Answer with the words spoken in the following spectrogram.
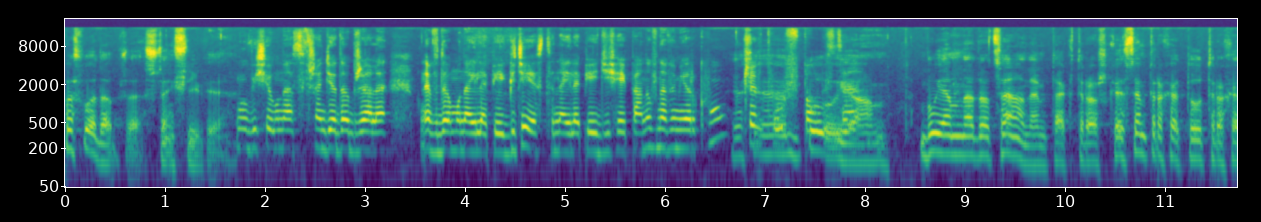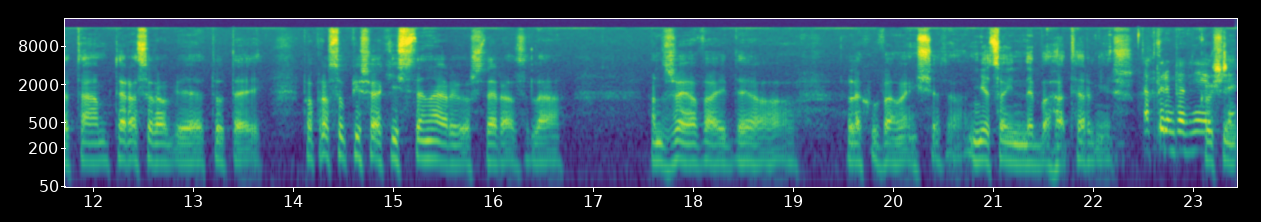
poszło dobrze, szczęśliwie. Mówi się u nas wszędzie dobrze, ale w domu najlepiej. Gdzie jest najlepiej dzisiaj Panu? W Nowym Jorku? Ja Czy tu w Polsce? bujam, bujam nad oceanem tak troszkę. Jestem trochę tu, trochę tam. Teraz robię tutaj, po prostu piszę jakiś scenariusz teraz dla Andrzeja Wajdy o Lechu Wałęsie. To nieco inny bohater niż o którym pewnie jeszcze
